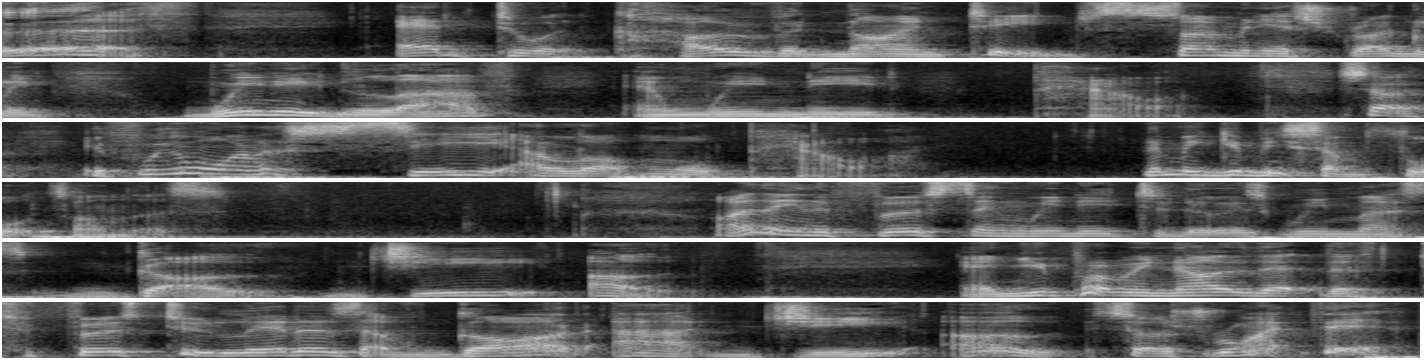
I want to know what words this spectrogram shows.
Earth. Add to it COVID 19. So many are struggling. We need love and we need power. So, if we want to see a lot more power, let me give me some thoughts on this. I think the first thing we need to do is we must go. G O. And you probably know that the t- first two letters of God are G O. So it's right there.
